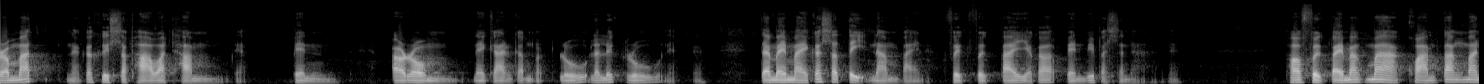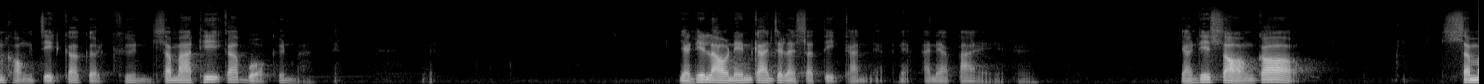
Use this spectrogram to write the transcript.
รมัตนะก็คือสภาวะธรรมเนี่ยเป็นอารมณ์ในการกำหนดรู้และลึกรู้เนี่ยนะแต่ใหม่ๆก็สตินำไปนะฝึกฝึกไปแล้วก็เป็นวิปัสสนานะพอฝึกไปมากๆ ความตั้งมั่นของจิตก็เกิดขึ้น สมาธิก็บวกขึ้นมาอย่างที่เราเน้นการเจริญสติกันเนี่ยเนี่ยอันนี้ไปนะอย่างที่สองก็ สม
